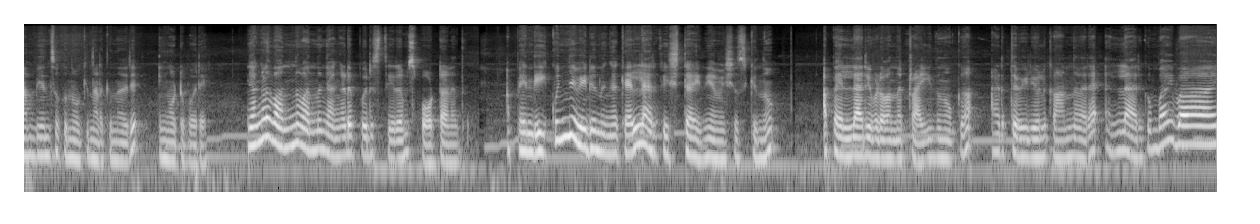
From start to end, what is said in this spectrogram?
ആംബിയൻസും ഒക്കെ നോക്കി നടക്കുന്നവർ ഇങ്ങോട്ട് പോരെ. ഞങ്ങൾ വന്ന് വന്ന് ഞങ്ങളുടെ ഇപ്പോൾ ഒരു സ്ഥിരം സ്പോട്ടാണിത്. അപ്പോൾ എന്റെ ഈ കുഞ്ഞു വീഡിയോ നിങ്ങൾക്ക് എല്ലാവർക്കും ഇഷ്ടമായി ഞാൻ വിശ്വസിക്കുന്നു. അപ്പോൾ എല്ലാവരും ഇവിടെ വന്ന് ട്രൈ ചെയ്ത് നോക്കുക. അടുത്ത വീഡിയോയിൽ കാണുന്നവരെ എല്ലാവർക്കും ബൈ ബൈ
